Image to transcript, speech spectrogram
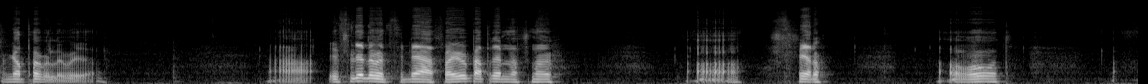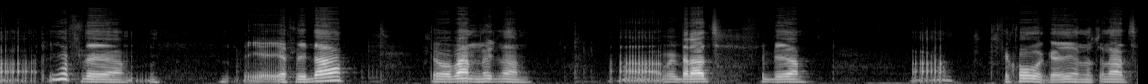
готовы, ли вы исследовать себя, свою потребностную а, сферу. Вот. А, если, если да, то вам нужно а, выбирать себе психолога и начинать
